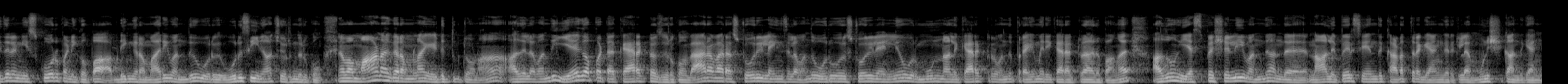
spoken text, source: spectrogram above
இதில் நீ ஸ்கோர் பண்ணிக்கோப்பா அப்படிங்கிற மாதிரி வந்து ஒரு ஒரு சீனாச்சும் இருந்திருக்கும். நம்ம மாநகரம்லாம் எடுத்துக்கிட்டோன்னா அதில் வந்து ஏகப்பட்ட கேரக்டர்ஸ் இருக்கும். வேறு வேறு ஸ்டோரி லைன்ஸில் வந்து ஒரு ஒரு ஸ்டோரி லைன்லேயும் ஒரு மூணு நாலு கேரக்டர் வந்து ப்ரைமரி கேரக்டராக இருப்பாங்க. அதுவும் எஸ்பெஷலி வந்து அந்த நாலு பேர் சேர்ந்து கடத்துகிற கேங் இருக்குல்ல முனிஷிகாந்த் கேங்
